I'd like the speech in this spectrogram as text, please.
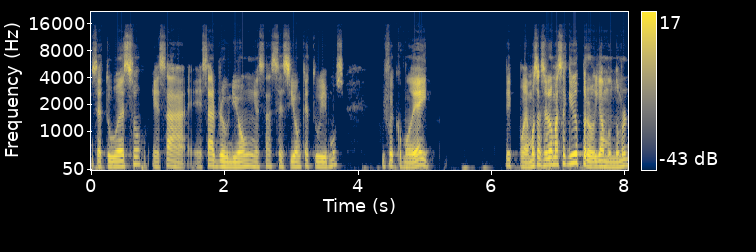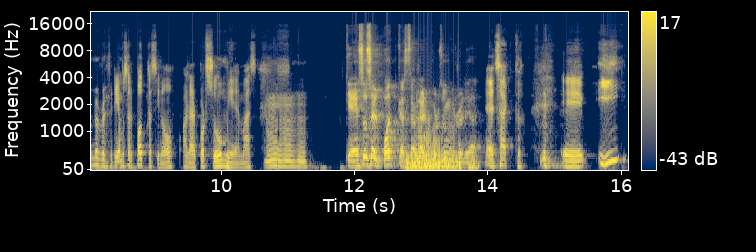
Se tuvo eso, esa, esa reunión, esa sesión que tuvimos y fue como de, hey, di, podemos hacerlo más seguido, pero digamos, no nos referíamos al podcast, sino hablar por Zoom y demás. Ujú, ujú. Que eso es el podcast, hablar por Zoom en realidad. Exacto. Eh, y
